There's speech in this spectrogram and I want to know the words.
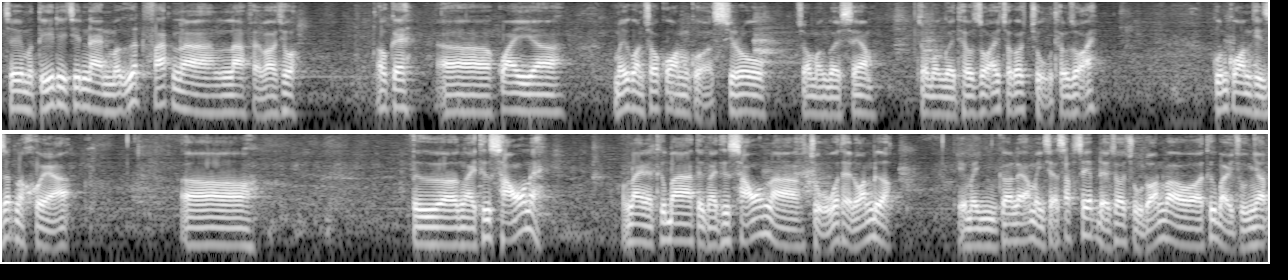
Chơi một tí thì trên nền mà ướt phát là là phải vào chuồng. Ok à, quay à, mấy con chó con của siro cho mọi người xem cho mọi người theo dõi cho các chủ theo dõi. Cuốn con thì rất là khỏe. À, từ ngày thứ sáu này hôm nay là thứ ba từ ngày thứ sáu là chủ có thể đoán được thì mình có lẽ mình sẽ sắp xếp để cho chủ đón vào ờ, thứ bảy chủ nhật.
